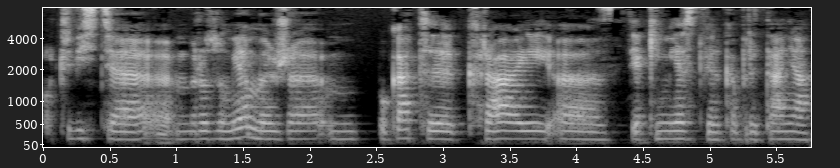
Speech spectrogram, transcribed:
Oczywiście rozumiemy, że bogaty kraj, e, jakim jest Wielka Brytania,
